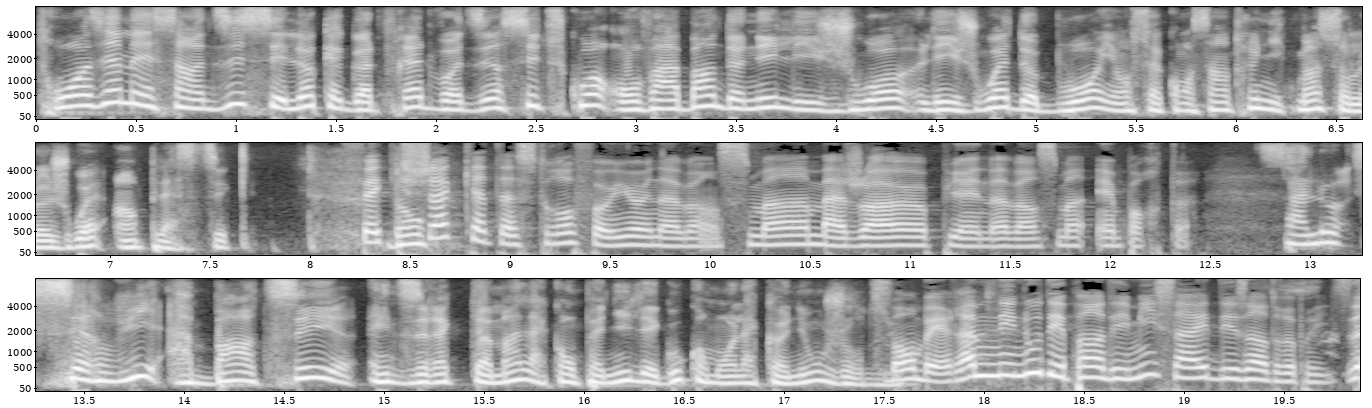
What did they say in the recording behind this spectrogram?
Troisième incendie, c'est là que Godfred va dire, sais-tu quoi, on va abandonner les jouets, les jouets de bois et on se concentre uniquement sur le jouet en plastique. Fait que Donc- chaque catastrophe a eu un avancement majeur puis un avancement important. Ça l'a servi à bâtir indirectement la compagnie Lego comme on la connaît aujourd'hui. Bon, ben ramenez-nous des pandémies, ça aide des entreprises.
